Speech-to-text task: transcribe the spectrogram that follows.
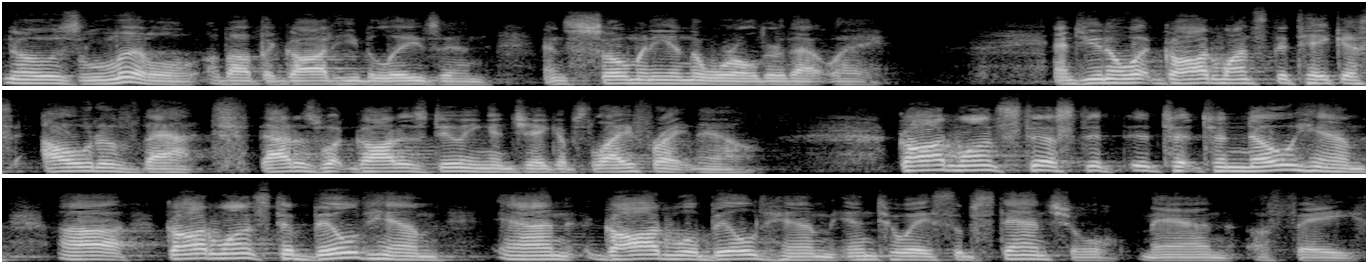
knows little about the God he believes in, and so many in the world are that way. And you know what? God wants to take us out of that. That is what God is doing in Jacob's life right now. God wants us to, to, to know him. Uh, God wants to build him, and God will build him into a substantial man of faith.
